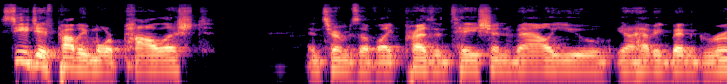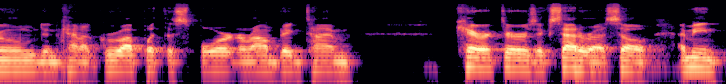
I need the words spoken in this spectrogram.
CJ is probably more polished in terms of like presentation value, you know, having been groomed and kind of grew up with the sport and around big time characters, etc. So, I mean,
